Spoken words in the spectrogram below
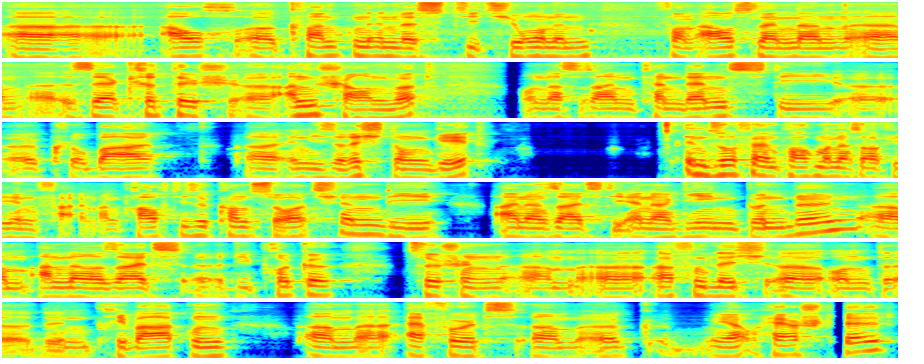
äh, auch äh, Quanteninvestitionen von Ausländern ähm, sehr kritisch äh, anschauen wird. Und das ist eine Tendenz, die äh, global in diese Richtung geht. Insofern braucht man das auf jeden Fall. Man braucht diese Konsortien, die einerseits die Energien bündeln, ähm, andererseits die Brücke zwischen ähm, öffentlich und den privaten ähm, äh, Efforts ähm, äh, ja, herstellt.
